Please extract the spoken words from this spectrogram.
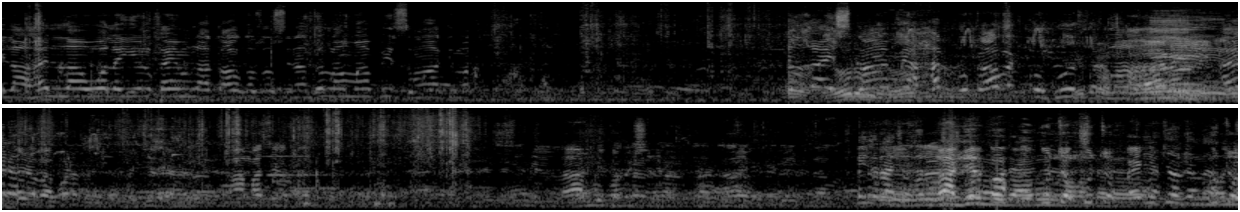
إله إلا هو الحي القيوم لا تاخذه سنة ولا ما في سماء الله اسلام میں ہر رکاوٹ دور فرما آمین ಜರ್ಕೋ ಕುಚ್ಚು ಕುಚ್ಚು ಕುಚ್ಚು ಕುಚ್ಚು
